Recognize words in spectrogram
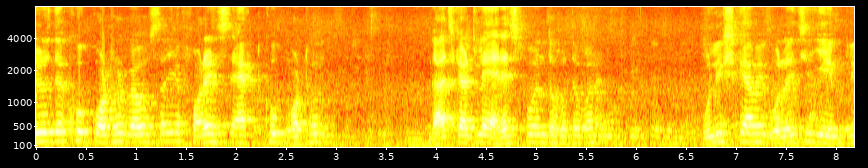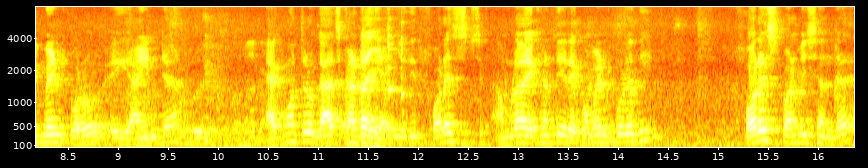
বিরুদ্ধে খুব কঠোর ব্যবস্থা যে ফরেস্ট অ্যাক্ট খুব কঠোর। গাছ কাটলে অ্যারেস্ট পর্যন্ত হতে পারে। পুলিশকে আমি বলেছি যে ইমপ্লিমেন্ট করো এই আইনটা। একমাত্র গাছ কাটা যায়। যদি ফরেস্ট আমরা এখান দিয়ে রেকমেন্ড করে দিই ফরেস্ট পারমিশন দেয়,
